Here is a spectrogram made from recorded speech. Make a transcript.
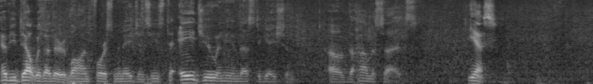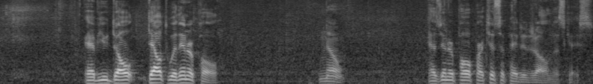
have you dealt with other law enforcement agencies to aid you in the investigation of the homicides? Yes, Have you dealt, dealt with Interpol? no, Has Interpol participated at all in this case?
